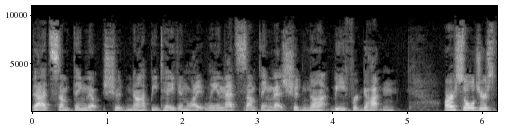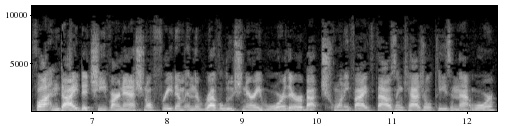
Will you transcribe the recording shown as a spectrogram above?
That's something that should not be taken lightly, and that's something that should not be forgotten. Our soldiers fought and died to achieve our national freedom in the Revolutionary War. There were about 25,000 casualties in that war.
